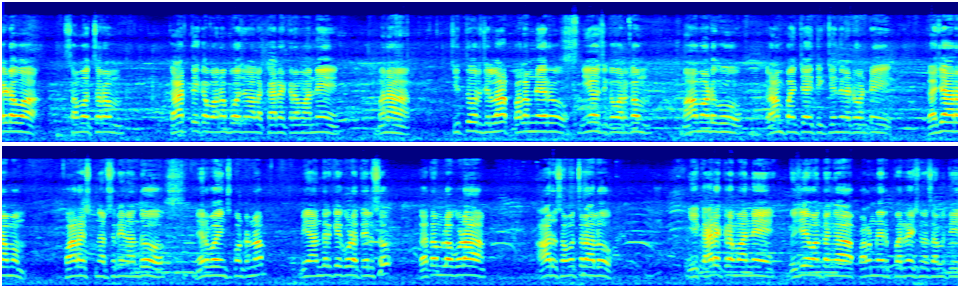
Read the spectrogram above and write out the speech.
ఏడవ సంవత్సరం కార్తీక వనభోజనాల కార్యక్రమాన్ని మన చిత్తూరు జిల్లా పొలంనేరు నియోజకవర్గం మామడుగు గ్రామ పంచాయతీకి చెందినటువంటి గజారామం ఫారెస్ట్ నర్సరీ నందు నిర్వహించుకుంటున్నాం. మీ అందరికీ కూడా తెలుసు గతంలో కూడా ఆరు సంవత్సరాలు ఈ కార్యక్రమాన్ని విజయవంతంగా పలమనేరు పరిరక్షణ సమితి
